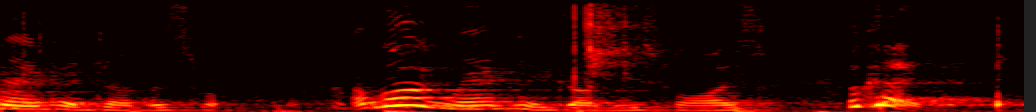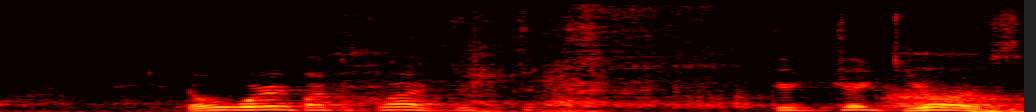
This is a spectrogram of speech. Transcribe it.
Going rampage on this one. I'm going rampage on these flies. Okay. Don't worry about the flies. Just, just drink yours.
